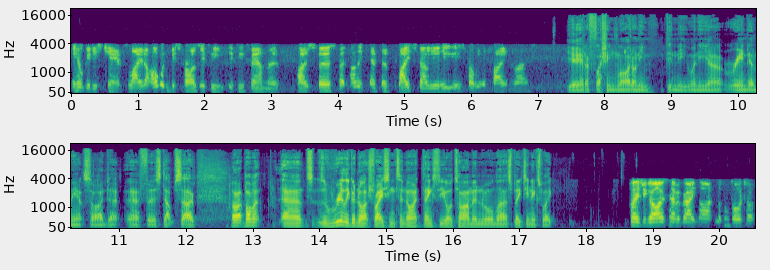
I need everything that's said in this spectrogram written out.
he'll get his chance later. I wouldn't be surprised if he if he found the post first, but I think at the place value, he, he's probably the play in the race. Yeah, he had a flashing light on him, didn't he, when he uh, ran down the outside uh, uh, first up. So, all right, Bomber, uh, was a really good night's racing tonight. Thanks for your time, and we'll uh, speak to you next week. Pleasure, guys. Have a great night. Looking forward to it.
